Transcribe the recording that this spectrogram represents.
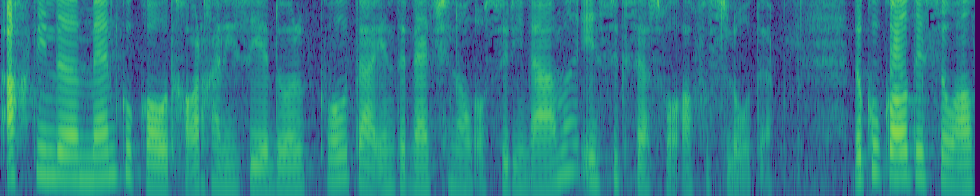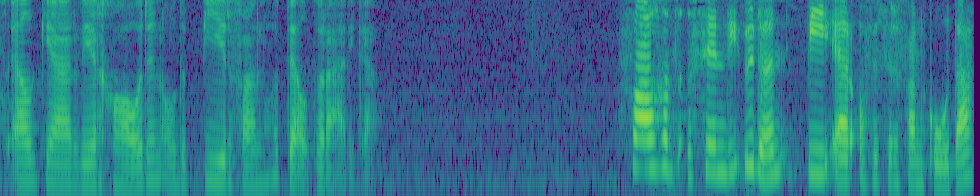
18e Man Cookout, georganiseerd door Quota International of Suriname, is succesvol afgesloten. De cookout is zoals elk jaar weer gehouden op de pier van Hotel Torarica. Volgens Cindy Uden, PR-officer van Quota,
